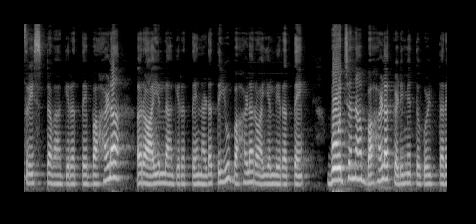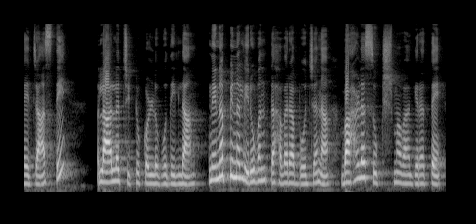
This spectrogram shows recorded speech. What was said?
ಶ್ರೇಷ್ಠವಾಗಿರುತ್ತೆ, ಬಹಳ ರಾಯಲ್ ಆಗಿರುತ್ತೆ, ನಡತೆಯೂ ಬಹಳ ರಾಯಲ್ ಇರುತ್ತೆ. ಭೋಜನ ಬಹಳ ಕಡಿಮೆ ತಗೊಳ್ತಾರೆ, ಜಾಸ್ತಿ ಲಾಲಚ್ಚಿಟ್ಟುಕೊಳ್ಳುವುದಿಲ್ಲ ನೆನಪಿನಲ್ಲಿರುವಂತಹವರ ಭೋಜನ ಬಹಳ ಸೂಕ್ಷ್ಮವಾಗಿರುತ್ತೆ.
